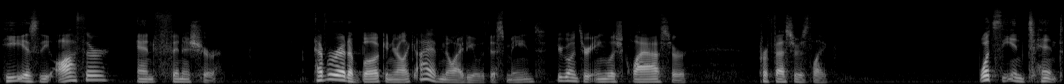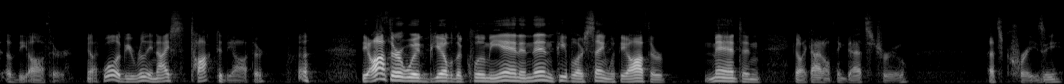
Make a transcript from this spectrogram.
He is the author and finisher. Ever read a book and you're like, I have no idea what this means? You're going through English class or professor's like, What's the intent of the author? You're like, well, it'd be really nice to talk to the author. the author would be able to clue me in, and then people are saying what the author meant, and you're like, I don't think that's true. That's crazy.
